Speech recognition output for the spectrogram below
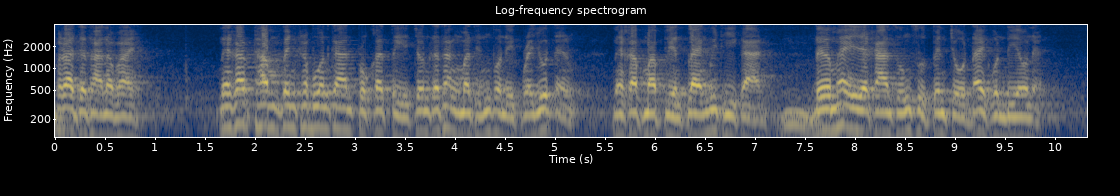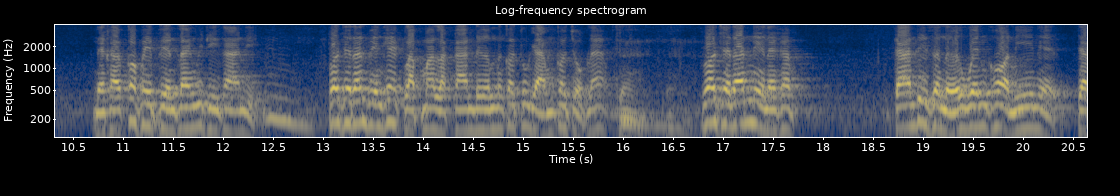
พระราชทานอภัยนะครับทำเป็นกระบวนการปกติจนกระทั่งมาถึงพลเอกประยุทธ์เนี่ย นะครับ มาเปลี่ยนแปลงวิธีการ เดิมให้อัยการสูงสุดเป็นโจทย์ได้คนเดียวเนี่ยนะครับ ก็ไปเปลี่ยนแปลงวิธีการอีกเพราะฉะนั้นเพียงแค่กลับมาหลักการเดิมมันก็ทุกอย่างมันก็จบแล้วใช่ใช่เพราะฉะนั้นเนี่ยนะครับ การที่เสนอเว้นข้อนี้เนี่ยจะ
